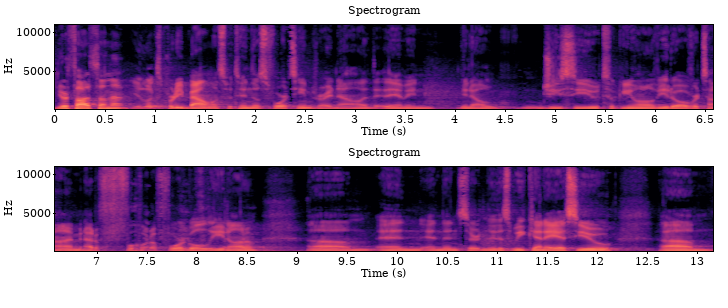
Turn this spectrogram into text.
Your thoughts on that? It looks pretty balanced between those four teams right now. I mean, you know, GCU took UNLV to overtime and had a four, a four goal lead on them, um, and and then certainly this weekend ASU. Um,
